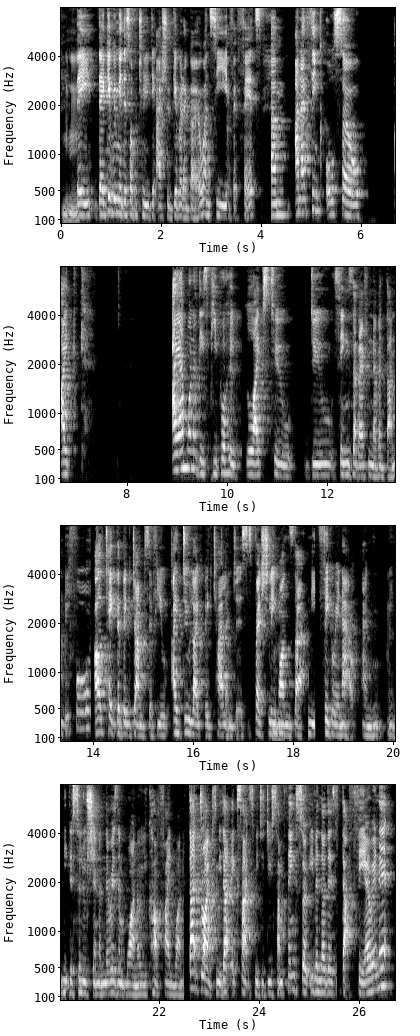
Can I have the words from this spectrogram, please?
Mhm. they they're giving me this opportunity, I should give it a go and see if it fits. Um, and I think also I I am one of these people who likes to do things that I've never done before. I'll take the big jumps if you I do like big challenges, especially Mhm. ones that need figuring out and need a solution and there isn't one or you can't find one. That drives me, that excites me to do something. So even though there's that fear in it,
